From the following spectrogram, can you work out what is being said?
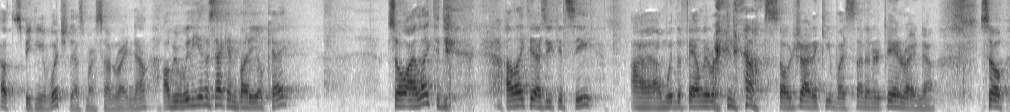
oh, speaking of which, that's my son right now. I'll be with you in a second, buddy. Okay. So I like to do, I like to, as you can see, I'm with the family right now, so I'm trying to keep my son entertained right now. So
